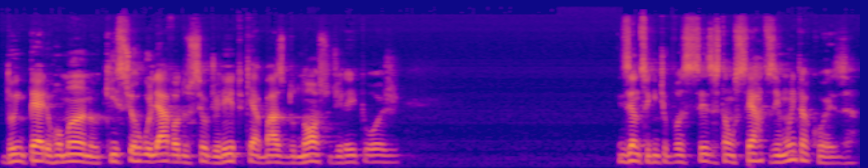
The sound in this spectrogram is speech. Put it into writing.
do Império Romano que se orgulhava do seu direito, que é a base do nosso direito hoje, dizendo o seguinte: vocês estão certos em muita coisa,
